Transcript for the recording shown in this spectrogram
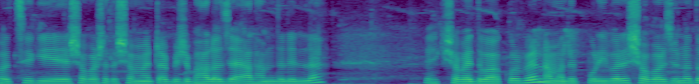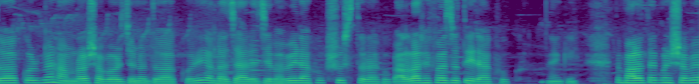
হচ্ছে গিয়ে সবার সাথে সময়টা বেশ ভালো যায়, আলহামদুলিল্লাহ। সবাই দোয়া করবেন, আমাদের পরিবারের সবার জন্য দোয়া করবেন আমরা সবার জন্য দোয়া করি। আল্লাহ যারে যেভাবেই রাখুক, সুস্থ রাখুক, আল্লাহর হেফাজতেই রাখুক, নাকি? তো ভালো থাকবেন সবাই।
